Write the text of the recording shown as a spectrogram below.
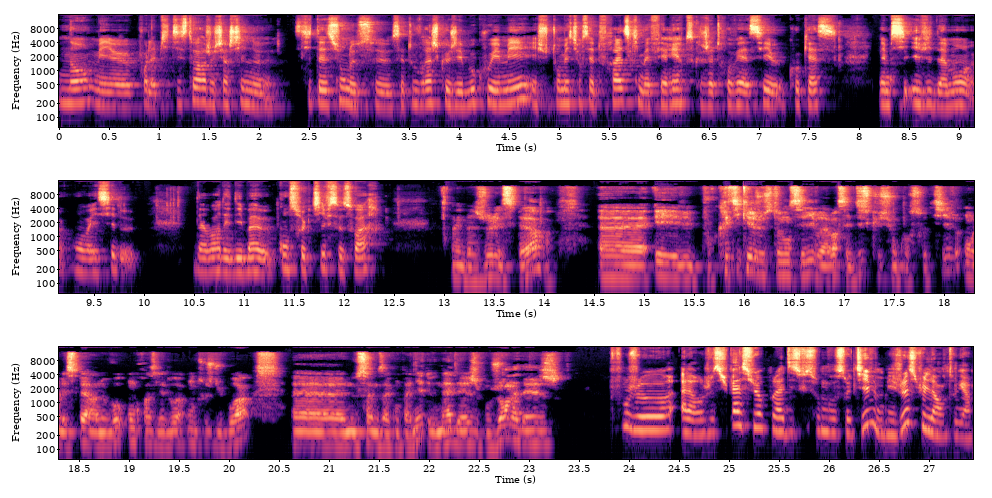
Non, mais euh, pour la petite histoire, je cherchais une citation de cet ouvrage que j'ai beaucoup aimé et je suis tombée sur cette phrase qui m'a fait rire parce que je la trouvais assez euh, cocasse, même si évidemment euh, on va essayer de d'avoir des débats constructifs ce soir. Eh ben, je l'espère. et pour critiquer justement ces livres et avoir ces discussions constructives, on l'espère à nouveau, on croise les doigts, on touche du bois. nous sommes accompagnés de Nadège. Bonjour Nadège. Bonjour. Alors je suis pas sûre pour la discussion constructive, mais je suis là en tout cas.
